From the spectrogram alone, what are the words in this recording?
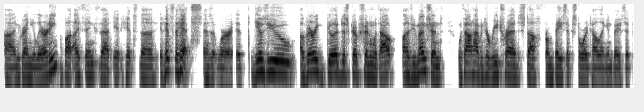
uh, and granularity, but I think that it hits the it hits the hits, as it were. It gives you a very good description without, as you mentioned, without having to retread stuff from basic storytelling and basic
